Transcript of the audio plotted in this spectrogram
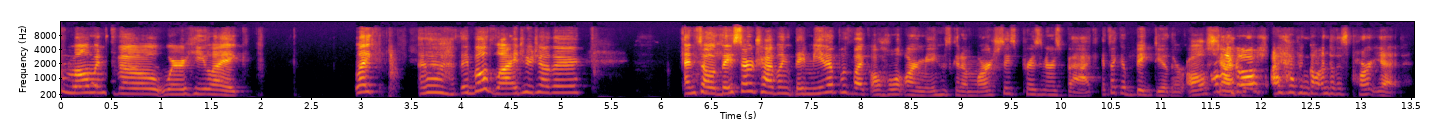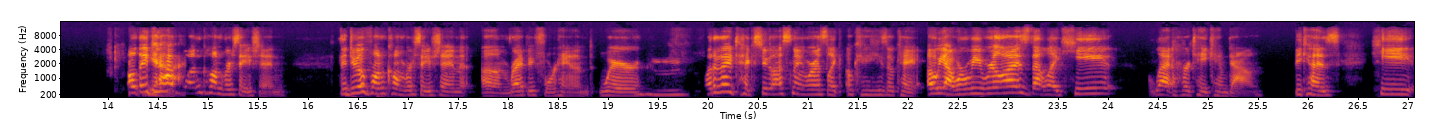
have moments though where he like, like, they both lie to each other. And so they start traveling. They meet up with like a whole army who's gonna march these prisoners back. It's like a big deal. They're all Oh my gosh, I haven't gotten to this part yet. Oh, they do Yeah. have one conversation. They do have one conversation um, right beforehand where Mhm. what did I text you last night where I was like, okay, he's okay. Oh yeah, where we realized that like he let her take him down because he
